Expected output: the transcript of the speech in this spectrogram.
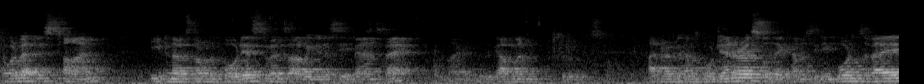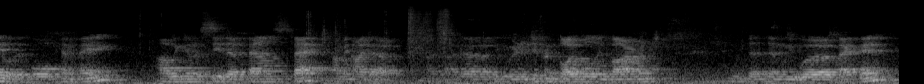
So what about this time? Even though it's not in the forward estimates, are we going to see a bounce back? Like the government sort of, I don't know, becomes more generous, or they come to see the importance of aid, or there's more campaigning? Are we going to see that bounce back? I mean, I doubt it. I, I doubt it. I think we're in a different global environment than, than we were back then.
